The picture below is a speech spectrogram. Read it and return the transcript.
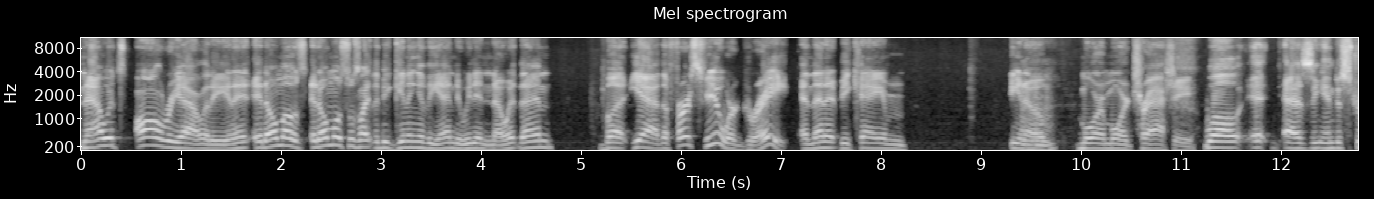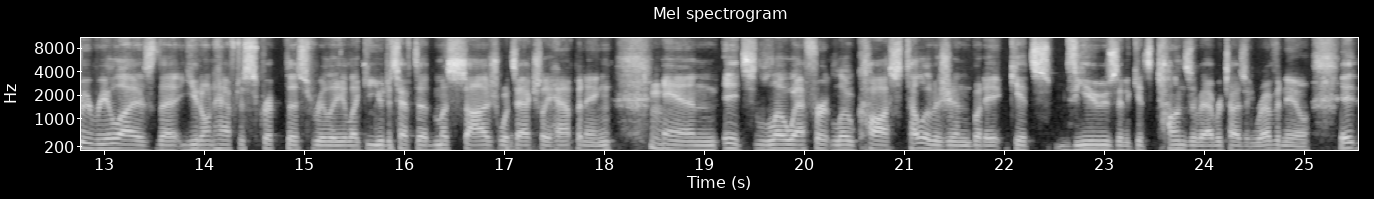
now it's all reality, and it, it almost it almost was like the beginning of the end, and we didn't know it then. But yeah, the first few were great, and then it became, you know, Mm-hmm. More and more trashy. well it, as the industry realized that you don't have to script this really like you just have to massage what's actually happening Hmm. and it's low effort low cost television but it gets views and it gets tons of advertising revenue it,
